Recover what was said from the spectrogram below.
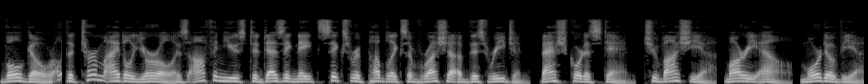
the term Idel Ural is often used to designate six republics of Russia of this region, Bashkortostan, Chuvashia, Mari El, Mordovia,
